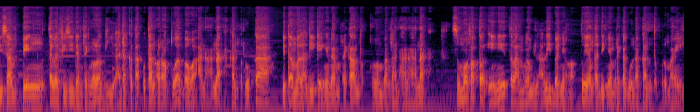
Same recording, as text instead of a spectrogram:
di samping televisi dan teknologi, ada ketakutan orang tua bahwa anak-anak akan terluka, ditambah lagi keinginan mereka untuk mengembangkan anak-anak. Semua faktor ini telah mengambil alih banyak waktu yang tadinya mereka gunakan untuk bermain.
